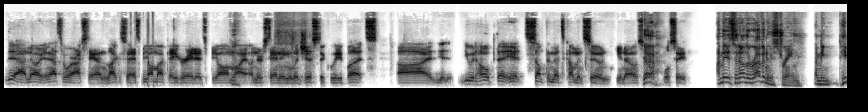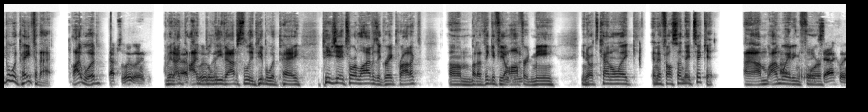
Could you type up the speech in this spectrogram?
Yeah, no, and that's where I stand. Like I said, it's beyond my pay grade. It's beyond my understanding logistically, but uh, you would hope that it's something that's coming soon. You know, so Yeah. we'll see. I mean, it's another revenue stream. I mean, people would pay for that. I would. Absolutely. I mean, I, I Absolutely. believe absolutely people would pay. PGA Tour Live is a great product, um, but I think if you Mhm. offered me, you know, it's kind of like NFL Sunday Ticket. Uh, I'm I'm waiting for exactly.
